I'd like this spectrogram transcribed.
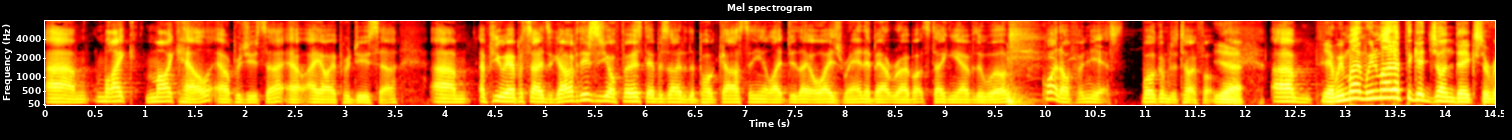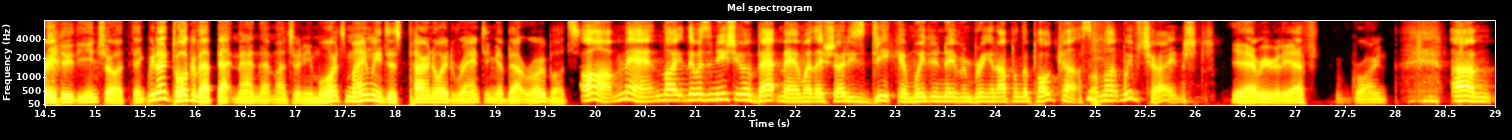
um, Mike, Mike Hell, our producer, our AI producer, um, a few episodes ago. If this is your first episode of the podcast, and you're like, do they always rant about robots taking over the world? Quite often, yes. Welcome to Tofop. Yeah, Um, yeah. We might we might have to get John Deeks to redo the intro. I think we don't talk about Batman that much anymore. It's mainly just paranoid ranting about robots. Oh man, like there was an issue of Batman where they showed his dick and we didn't even bring it up on the podcast. I'm like, we've changed. Yeah, we really have We've grown. Um,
